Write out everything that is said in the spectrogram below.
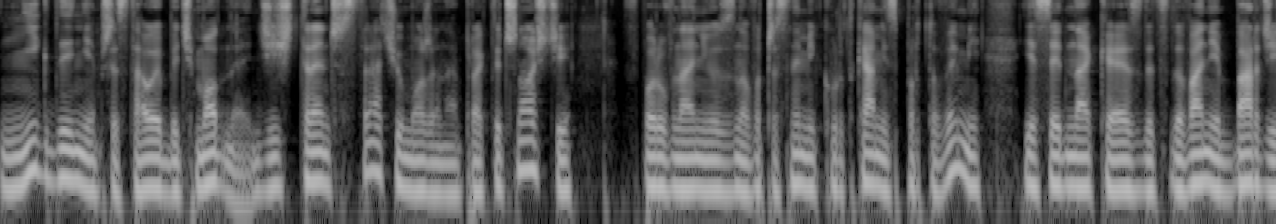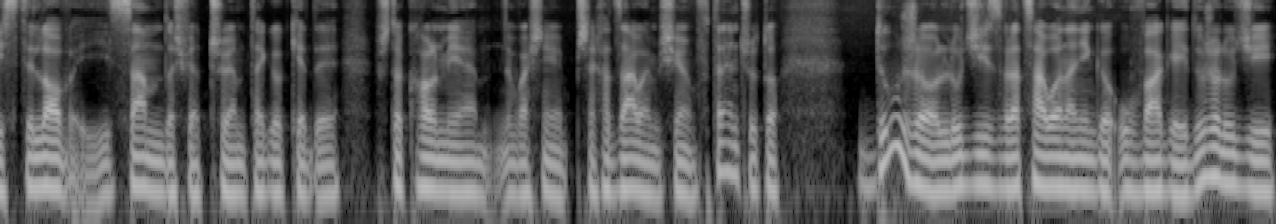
nigdy nie przestały być modne. Dziś tręcz stracił może na praktyczności, w porównaniu z nowoczesnymi kurtkami sportowymi jest jednak zdecydowanie bardziej stylowy i sam doświadczyłem tego, kiedy w Sztokholmie właśnie przechadzałem się w tręczu, to dużo ludzi zwracało na niego uwagę i dużo ludzi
